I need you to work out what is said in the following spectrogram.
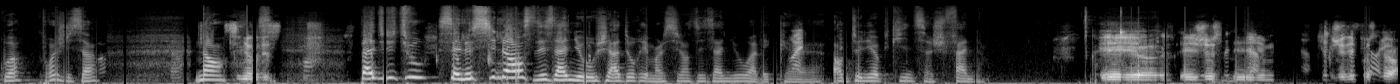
quoi. Pourquoi je dis ça? Non. Seigneur des... Pas du tout. C'est le silence des agneaux. J'ai adoré, moi, le silence des agneaux avec euh, Anthony Hopkins. Je suis fan. Et, euh, et je, je des posters.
